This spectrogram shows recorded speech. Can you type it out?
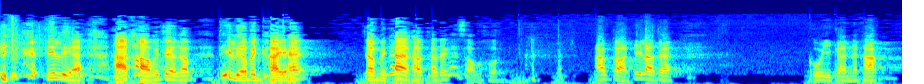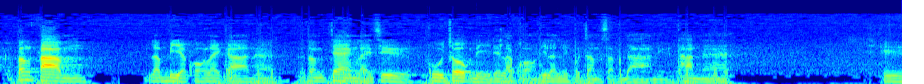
ที่ที่เหลือ หาข่าวไม่เจอครับ ที่เหลือเป็นใครฮะจำไม่ได้ครับจำได้แค่สองคนเอาก่อนที่เราจะคุยกันนะครับ ต้องตามระเบียบของรายการฮะต้องแจ้งรายชื่อ ผู้โชคดีได้รับของที่ระลึกประจำสัปดาห์หนึ่งท่านนะฮะ คือ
